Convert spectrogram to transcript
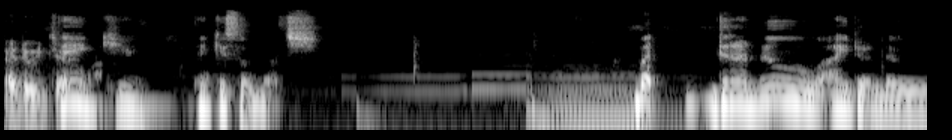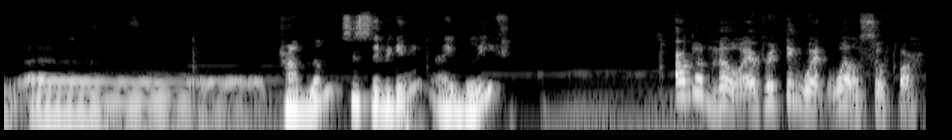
I do enjoy. it. Thank you. Thank you so much. But there are no, I don't know, uh, problems since the beginning, I believe. Problem? No, everything went well so far.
